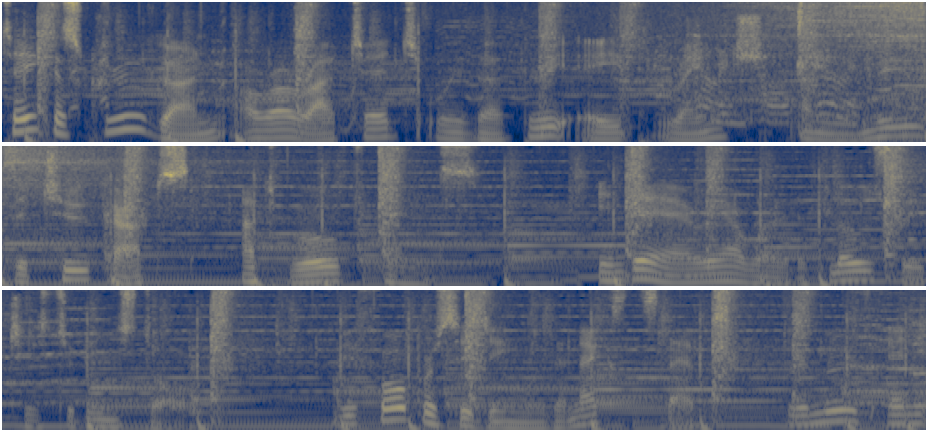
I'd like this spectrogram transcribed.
Take a screw gun or a ratchet with a 3 8 wrench and remove the two caps at both ends, in the area where the flow switch is to be installed. Before proceeding with the next steps, remove any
